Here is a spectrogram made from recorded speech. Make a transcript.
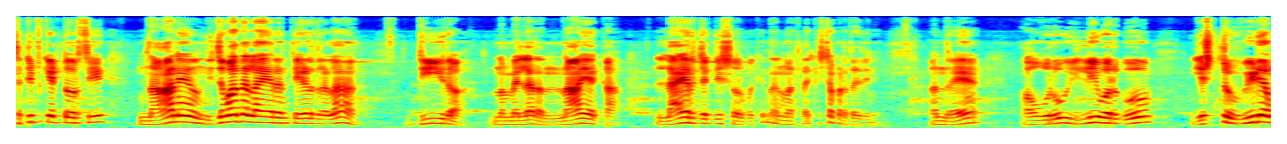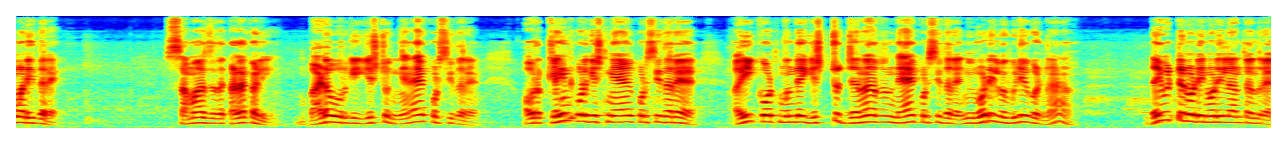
ಸರ್ಟಿಫಿಕೇಟ್ ತೋರಿಸಿ ನಾನೇ ನಿಜವಾದ ಲಾಯರ್ ಅಂತ ಹೇಳಿದ್ರಲ್ಲ, ಧೀರ, ನಮ್ಮೆಲ್ಲರ ನಾಯಕ, ಲಾಯರ್ ಜಗದೀಶ್ ಅವ್ರ ಬಗ್ಗೆ ನಾನು ಮಾತಾಡೋಕ್ಕೆ ಇಷ್ಟಪಡ್ತಾ ಇದ್ದೀನಿ. ಅಂದರೆ ಅವರು ಇಲ್ಲಿವರೆಗೂ ಎಷ್ಟು ವಿಡಿಯೋ ಮಾಡಿದ್ದಾರೆ, ಸಮಾಜದ ಕಳಕಳಿ ಬಡವ್ರಿಗೆ ಎಷ್ಟು ನ್ಯಾಯ ಕೊಡಿಸಿದ್ದಾರೆ, ಅವರ ಕ್ಲೈಂಟ್ಗಳಿಗೆ ಎಷ್ಟು ನ್ಯಾಯ ಕೊಡಿಸಿದ್ದಾರೆ, ಹೈಕೋರ್ಟ್ ಮುಂದೆ ಎಷ್ಟು ಜನರ ನ್ಯಾಯ ಕೊಡಿಸಿದ್ದಾರೆ, ನೀವು ನೋಡಿಲ್ವಾ ವಿಡಿಯೋಗಳನ್ನ ದಯವಿಟ್ಟು ನೋಡಿ, ನೋಡಿಲ್ಲ ಅಂತಂದರೆ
